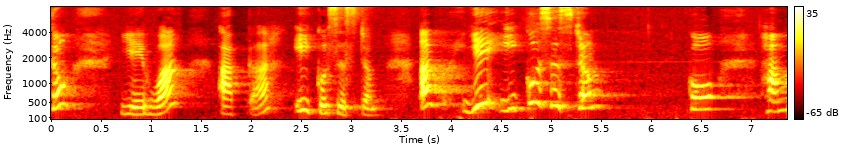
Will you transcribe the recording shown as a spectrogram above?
तो ये हुआ आपका इकोसिस्टम अब ये इकोसिस्टम को हम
